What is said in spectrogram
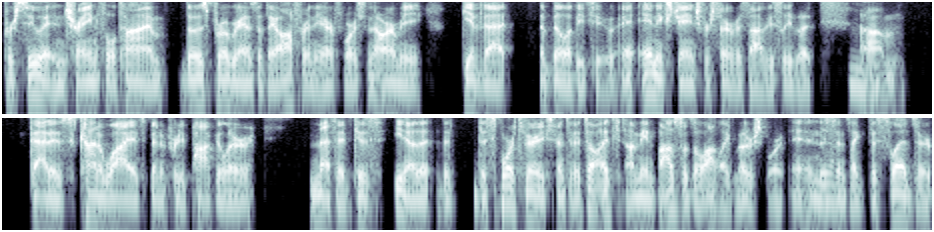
pursue it and train full time, those programs that they offer in the Air Force and the Army give that ability to in exchange for service, obviously. But mm-hmm. um, that is kind of why it's been a pretty popular method because you know the, the the sport's very expensive. It's all it's I mean bobsled's a lot like motorsport in the yeah. sense like the sleds are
